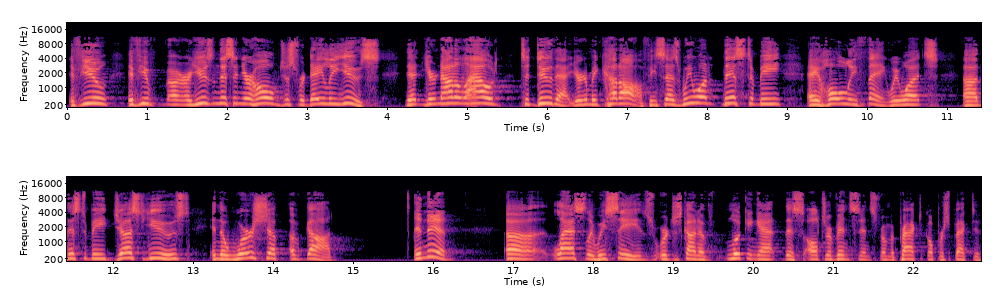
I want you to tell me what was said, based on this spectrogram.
If you, if you are using this in your home just for daily use, that you're not allowed to do that. You're going to be cut off. He says, we want this to be a holy thing. We want uh, this to be just used in the worship of God. And then, uh, lastly, we see, we're just kind of looking at this altar of incense from a practical perspective.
